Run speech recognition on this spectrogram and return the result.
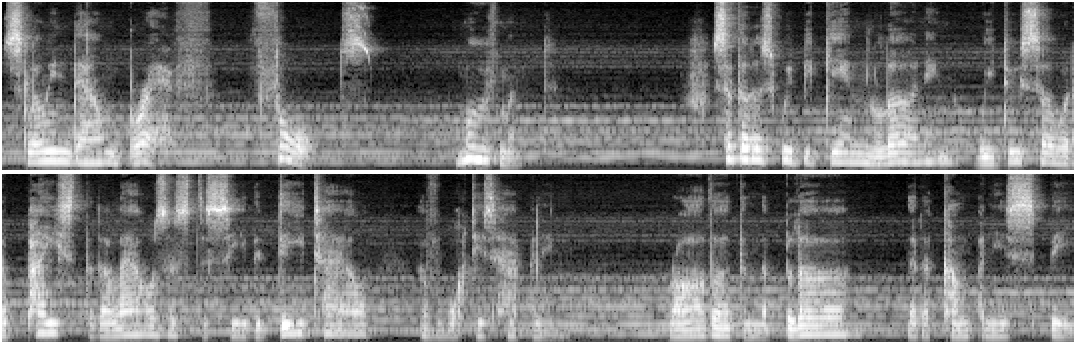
Slowing down breath, thoughts, movement. So that as we begin learning, we do so at a pace that allows us to see the detail of what is happening, rather than the blur that accompanies speed.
